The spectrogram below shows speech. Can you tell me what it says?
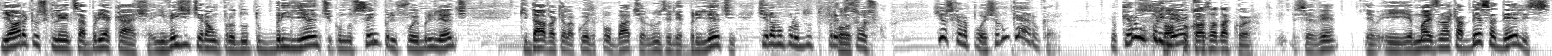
E a hora que os clientes abriam a caixa, em vez de tirar um produto brilhante, como sempre foi brilhante, que dava aquela coisa, pô, bate a luz, ele é brilhante, tirava um produto preto Fosco. fosco. E os caras, pô, isso eu não quero, cara. Eu quero um Só brilhante. por causa da cor. Você vê? E- e- mas na cabeça deles,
